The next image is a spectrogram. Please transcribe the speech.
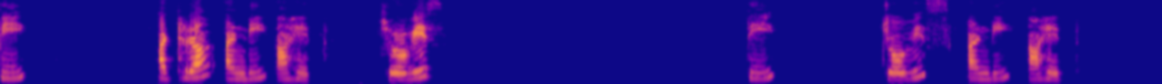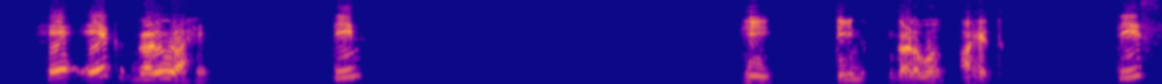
ती अठरा अंडी आहेत. चोवीस. ती चोवीस अंडी आहेत. हे एक गळू आहे. तीन ही तीन गळव आहेत. तीस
